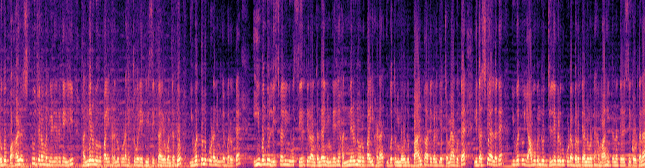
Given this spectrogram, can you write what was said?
ಅದು ಬಹಳಷ್ಟು ಜನ ಮಹಿಳೆಯರಿಗೆ ಇಲ್ಲಿ ಹನ್ನೆರಡು ನೂರು ರೂಪಾಯಿ ಹಣ ಕೂಡ ಹೆಚ್ಚುವರಿಯಾಗಿ ಸಿಗ್ತಾ ಇರುವಂತದ್ದು ಇವತ್ತು ಕೂಡ ನಿಮಗೆ ಬರುತ್ತೆ. ಈ ಒಂದು ಲಿಸ್ಟ್ ಅಲ್ಲಿ ನೀವು ಸೇರ್ತೀರಾ ಅಂತಂದ್ರೆ ನಿಮಗೆ ಇಲ್ಲಿ ಹನ್ನೆರಡು ನೂರು ರೂಪಾಯಿ ಹಣ ಇವತ್ತು ನಿಮ್ಮ ಒಂದು ಬ್ಯಾಂಕ್ ಖಾತೆಗಳಿಗೆ ಜಮೆ ಆಗುತ್ತೆ. ಇದಷ್ಟೇ ಅಲ್ಲದೆ ಇವತ್ತು ಯಾವ ಒಂದು ಜಿಲ್ಲೆಗಳಿಗೂ ಕೂಡ ಬರುತ್ತೆ ಅನ್ನುವಂತಹ ಮಾಹಿತಿಯನ್ನು ತಿಳಿಸಿಕೊಡ್ತಾನೆ.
